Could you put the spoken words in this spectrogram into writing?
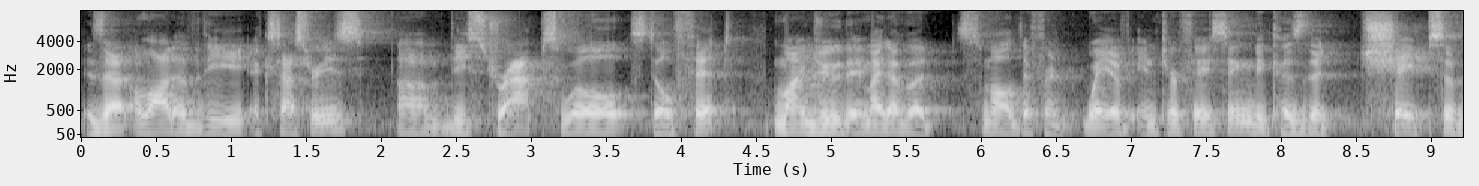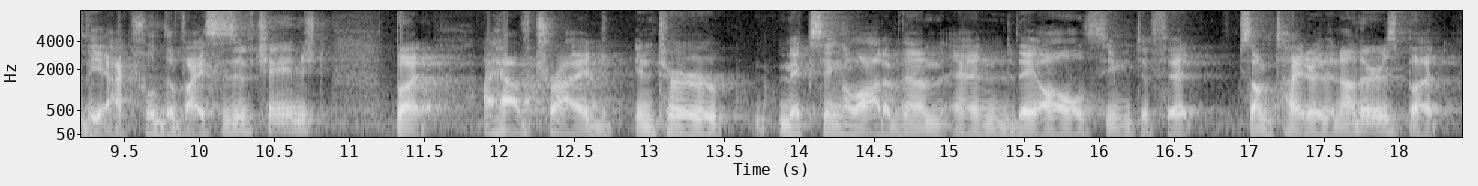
is that a lot of the accessories, um, the straps will still fit Mind you, they might have a small different way of interfacing because the shapes of the actual devices have changed. But I have tried intermixing a lot of them and they all seem to fit some tighter than others, but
